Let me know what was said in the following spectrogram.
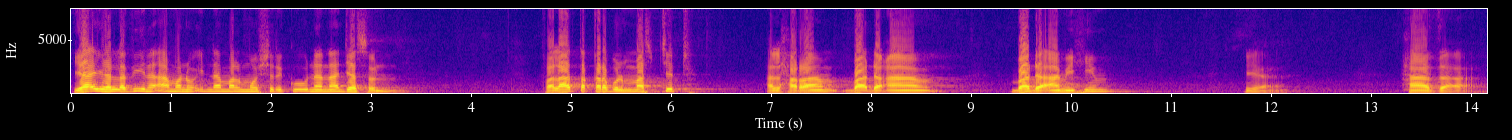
Ya ayyuhalladzina amanu innamal musyrikuuna najasun. Fala taqrabul masjid al haram ba'da am ba'da amihim. Ya. Hadza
